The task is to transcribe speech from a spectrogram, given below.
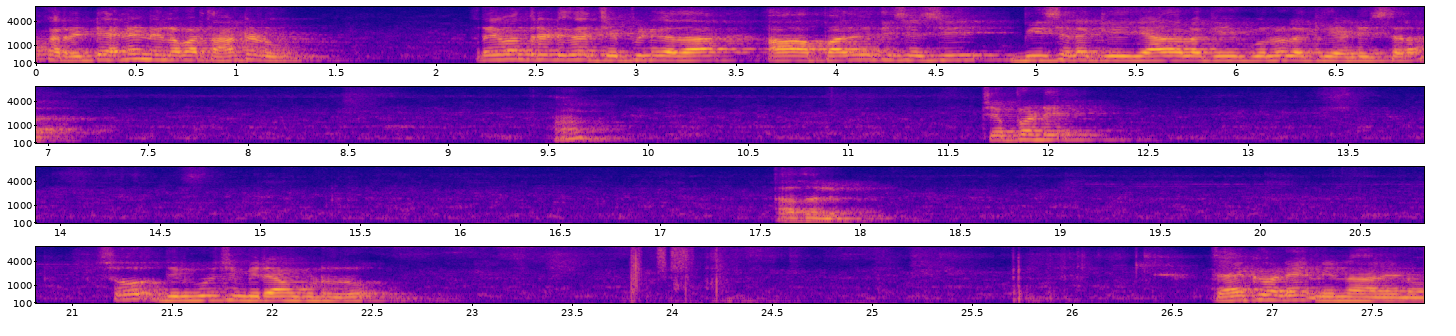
ఒక రెడ్డి అనే నిలబడతా అంటాడు. రేవంత్ రెడ్డి గారు చెప్పిండు కదా ఆ పదవి తీసేసి బీసీలకి యాదవులకి గుళ్ళలకి అంటే ఇస్తారా? చెప్పండి. తాతలు. సో దీని గురించి మీరేమనుకుంటున్నారు? థ్యాంక్ యూ అండి. నిన్న నేను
